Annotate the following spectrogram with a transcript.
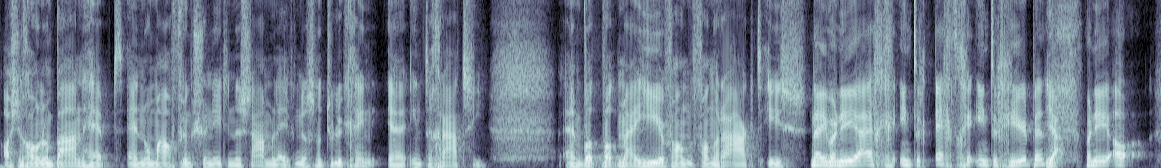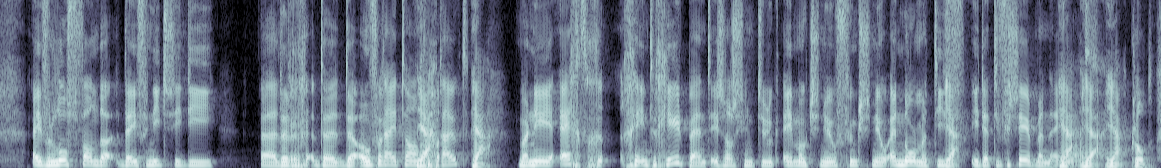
als je gewoon een baan hebt en normaal functioneert in een samenleving. Dat is natuurlijk geen eh, integratie. En wat, wat mij hiervan van raakt is. Nee, wanneer je eigenlijk geïnter- echt geïntegreerd bent. Ja. Wanneer je al, even los van de definitie die eh, de, de, de overheid dan Ja, gebruikt. ja. Wanneer je echt ge- geïntegreerd bent, is als je natuurlijk emotioneel, functioneel en normatief Ja. identificeert met Ja, Nederland. ja, ja, klopt.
